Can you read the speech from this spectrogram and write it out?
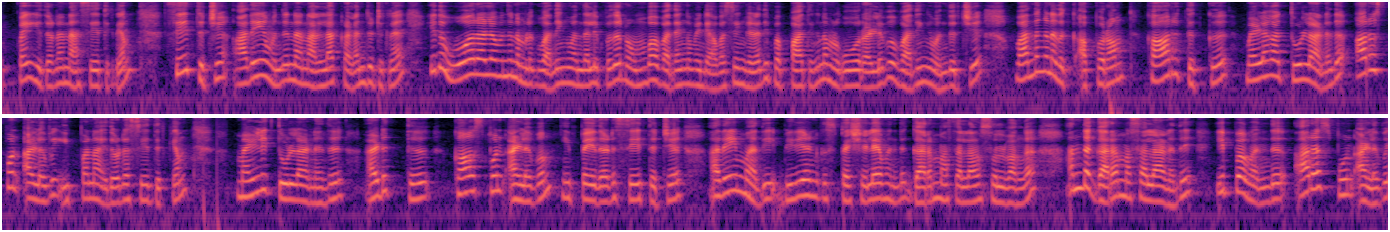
இப்போ இதோட நான் சேர்த்துக்கிறேன். சேர்த்துட்டு அதையும் வந்து நான் நல்லா கலந்து விட்டுக்கிறேன். இது ஓரளவு வந்து நம்மளுக்கு வதங்கி வந்தாலே இப்போது ரொம்ப வதங்க வேண்டிய அவசியம் கிடையாது. இப்போ பார்த்தீங்கன்னா நம்மளுக்கு ஓரளவு வதங்கி வந்துருச்சு. வதங்கினதுக்கு அப்புறம் காரத்துக்கு மிளகாய் தூளானது அரை ஸ்பூன் அளவு. இப்போ நான் இதோட சேர்த்துருக்கேன். மல்லித்தூளானது அடுத்து கால் ஸ்பூன் அளவும் இப்போ இதோட சேர்த்துட்டு அதே மாதிரி பிரியாணிக்கு ஸ்பெஷலே வந்து கரம் மசாலான்னு சொல்லுவாங்க. அந்த கரம் மசாலானது இப்போ வந்து அரை ஸ்பூன் அளவு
